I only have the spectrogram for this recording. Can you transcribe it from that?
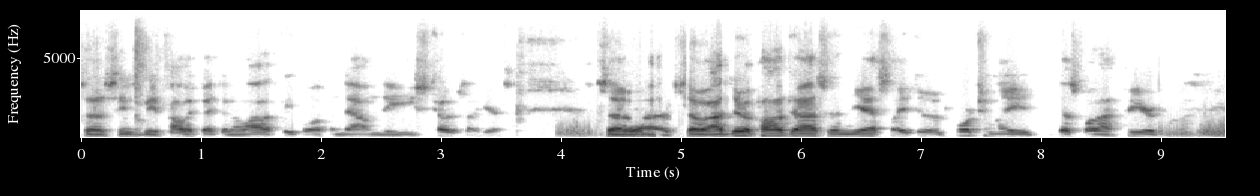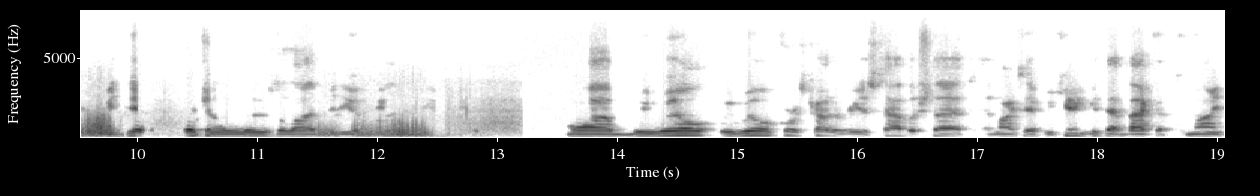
So it seems to be probably affecting a lot of people up and down the East Coast, I guess. So, uh, so I do apologize, and yes, I do. Unfortunately, that's what I feared. We did unfortunately lose the live video feed. Uh, we will, we will, of course, try to reestablish that. And like I said, if we can't get that back up tonight,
